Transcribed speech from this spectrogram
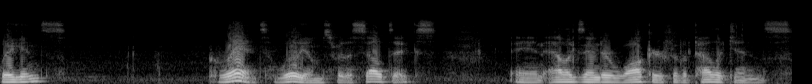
Wiggins. Grant Williams for the Celtics. And Alexander Walker for the Pelicans.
